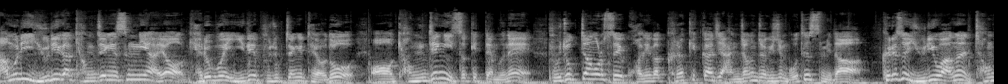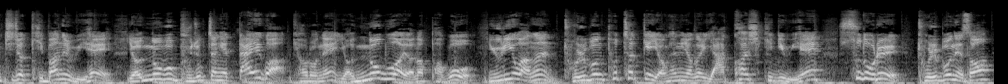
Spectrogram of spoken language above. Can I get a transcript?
아무리 유리가 경쟁에 승리하여 게르부의 2대 부족장이 되어도 어, 경쟁이 있었기 때문에 부족장으로서의 권위가 그렇게까지 안정적이지 못했습니다. 그래서 유리왕은 정치적 기반을 위해 연노부 부족장의 딸과 결혼해 연노부와 연합하고 유리왕은 졸본 토착계 영향력을 약화시키기 위해 수도를 졸본에서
